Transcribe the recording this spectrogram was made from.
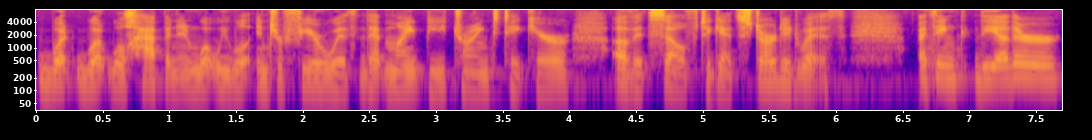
what what will happen and what we will interfere with that might be trying to take care of itself to get started with. I think the other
